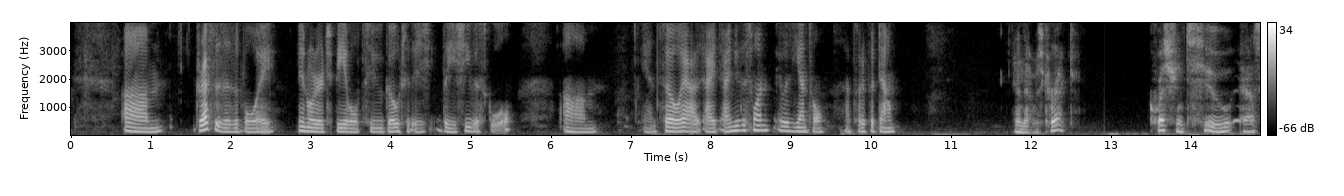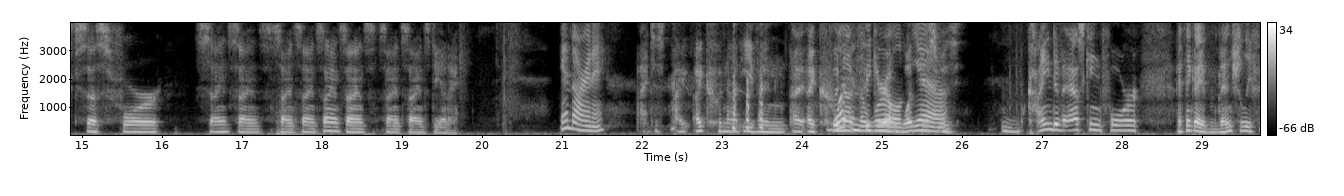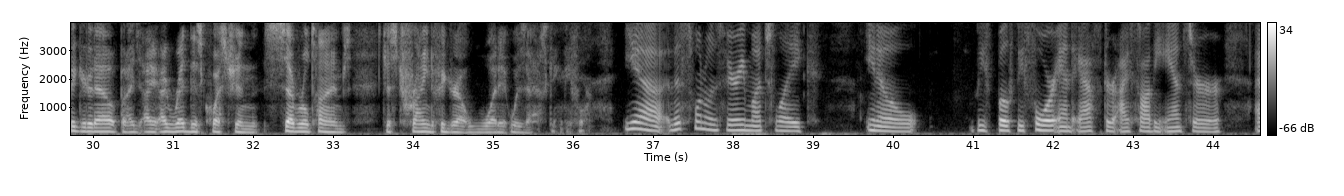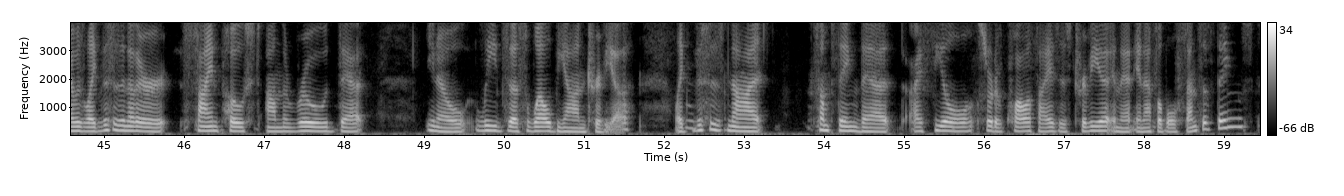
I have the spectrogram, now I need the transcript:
um, dresses as a boy in order to be able to go to the the yeshiva school. Um, and so yeah, I I knew this one. It was Yentl. That's what I put down. And that was correct. Question two asks us for science, science, science, science, science, science, science, science, DNA. And RNA. I just, I, I could not even, I, I could What not figure out what Yeah. this was kind of asking for. I think I eventually figured it out, but I, I, I read this question several times just trying to figure out what it was asking me for. Yeah, this one was very much like, you know, be- both before and after I saw the answer, I was like, this is another signpost on the road that, you know, leads us well beyond trivia. Like, this is not something that I feel sort of qualifies as trivia in that ineffable sense of things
